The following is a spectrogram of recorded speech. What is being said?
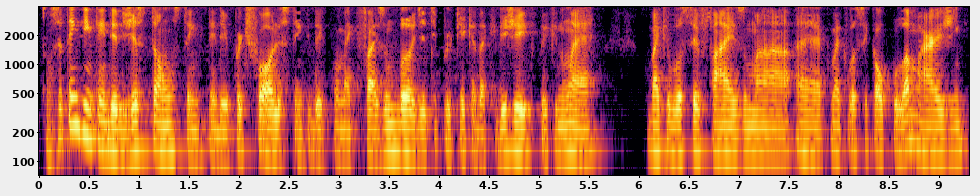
Então você tem que entender de gestão, você tem que entender portfólio, você tem que entender como é que faz um budget, por que, que é daquele jeito, por que, que não é, como é que você faz uma. é, como é que você calcula a margem.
